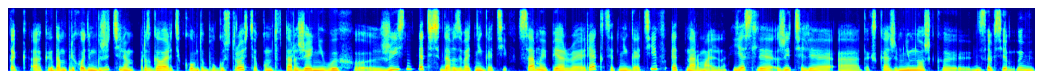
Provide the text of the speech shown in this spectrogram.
Так, а когда мы приходим к жителям, разговаривать о каком-то благоустройстве, о каком-то вторжении в их э, жизнь, это всегда вызывает негатив. Самая первая реакция — это негатив, это нормально. Если жители, а, так скажем, немножко не совсем, ну,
